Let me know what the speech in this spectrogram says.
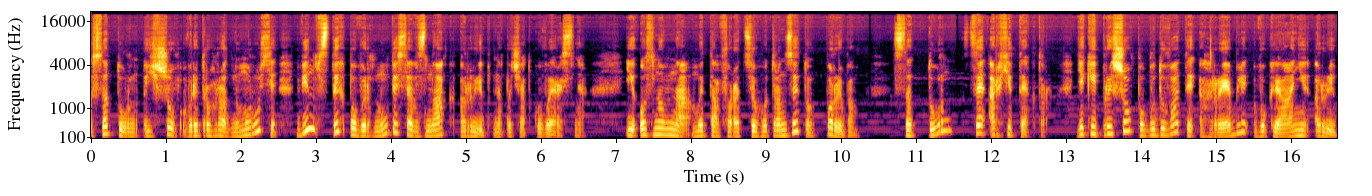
Сатурн йшов в ретроградному русі, він встиг повернутися в знак риб на початку вересня. І основна метафора цього транзиту по рибам Сатурн це архітектор, який прийшов побудувати греблі в океані риб.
